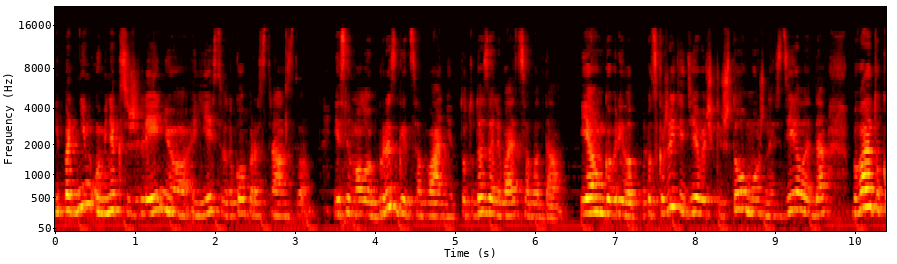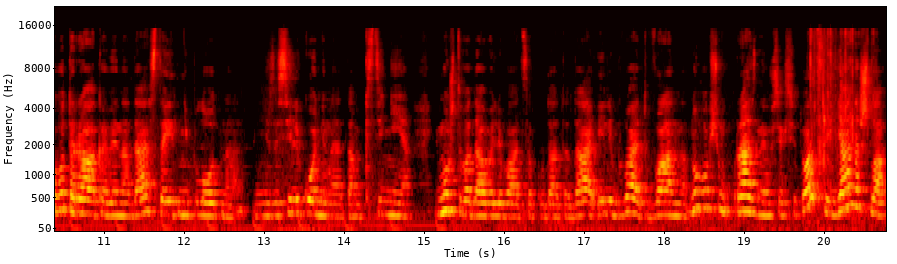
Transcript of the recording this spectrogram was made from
и под ним у меня, к сожалению, есть вот такое пространство если малой брызгается в ванне, то туда заливается вода. И я вам говорила, подскажите, девочки, что можно сделать, да? Бывает у кого-то раковина, да, стоит неплотно, не засиликоненная там к стене, и может вода выливаться куда-то, да, или бывает ванна. Ну, в общем, разные у всех ситуации. Я нашла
